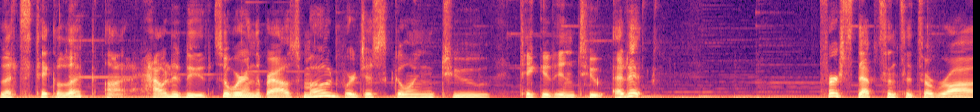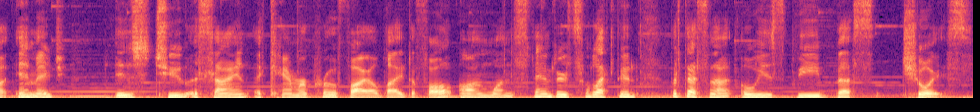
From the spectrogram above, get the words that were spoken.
Let's take a look on how to do this. So we're in the browse mode. We're just going to take it into edit First step, since it's a raw image, is to assign a camera profile by default ON1 standard selected, but that's not always the best choice.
